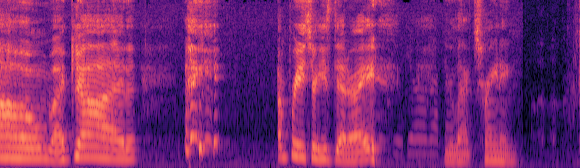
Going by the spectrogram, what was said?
Oh my god. I'm pretty sure he's dead, right? You lack training.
